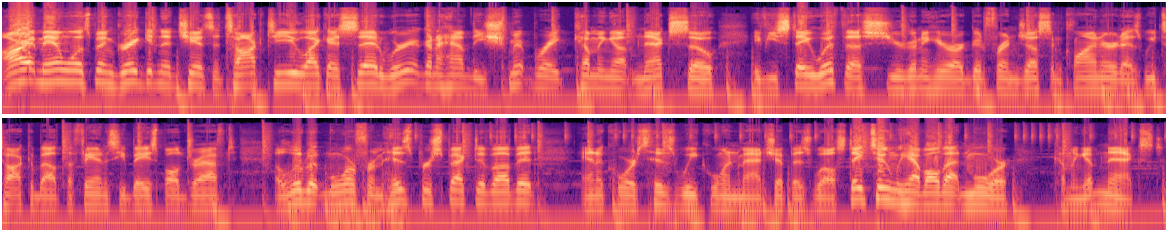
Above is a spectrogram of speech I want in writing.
All right, man. Well, it's been great getting a chance to talk to you. Like I said, we're going to have the Schmidt break coming up next. So if you stay with us, you're going to hear our good friend Justin Kleinert as we talk about the fantasy baseball draft a little bit more from his perspective of it, and of course, his week one matchup as well. Stay tuned. We have all that and more coming up next.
